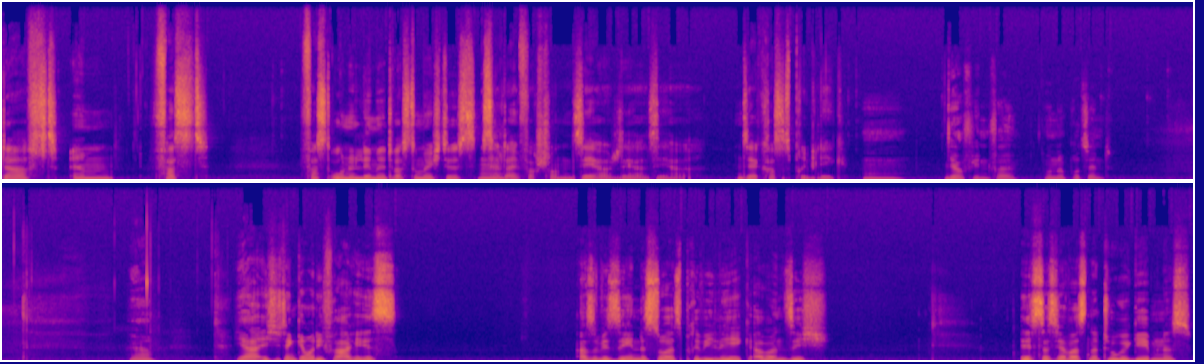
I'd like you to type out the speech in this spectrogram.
darfst, ähm, fast, fast ohne Limit, was du möchtest, ist Mhm. halt einfach schon sehr, sehr, sehr, ein sehr krasses Privileg. Mhm. Ja, auf jeden Fall. 100 Prozent. Ja. Ja, ich, ich denke immer, die Frage ist, also wir sehen das so als Privileg, aber an sich ist das ja was Naturgegebenes,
